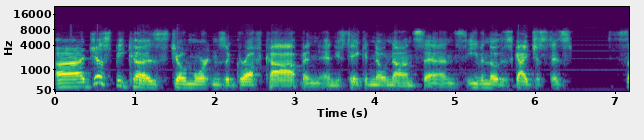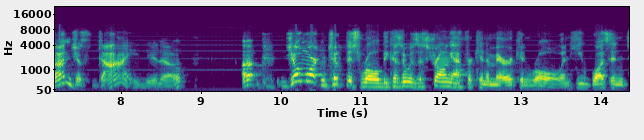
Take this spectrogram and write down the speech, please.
Uh, just because Joe Morton's a gruff cop and and he's taking no nonsense, even though this guy just his son just died, you know. Uh, Joe Morton took this role because it was a strong African American role, and he wasn't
